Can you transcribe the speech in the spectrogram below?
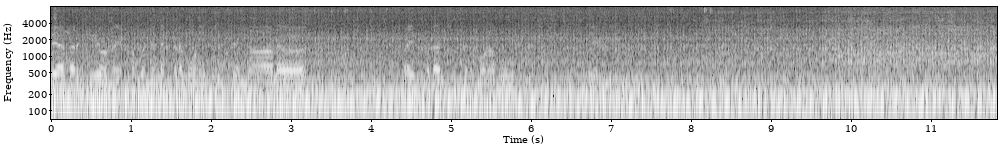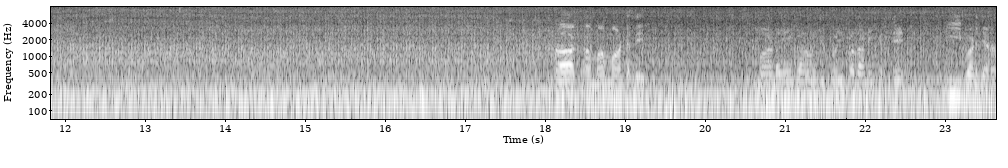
ਲਿਆ ਕਰਕੇ ਹੁਣ ਇੱਕ ਬੰਨੇ ਲੱਕੜ ਪਾਉਣੀ ਪਊ ਤੇ ਨਾਲ ਪ੍ਰਾਈਸ ਦਾ ਚਿੱਤਰ ਪਾਉਣਾ ਪਊ। ਆ ਕੰਮ ਆ ਮੰਡ ਦੇ। ਮੰਡ ਦੇ ਕੰਮ 'ਚ ਕੋਈ ਪਤਾ ਨਹੀਂ ਕਿੱਥੇ ਕੀ ਬਣ ਜਾਣਾ।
